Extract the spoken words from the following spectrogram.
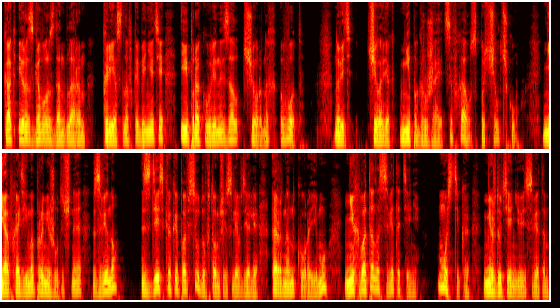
как и разговор с Дангларом, кресло в кабинете и прокуренный зал черных вод. Но ведь Человек не погружается в хаос по щелчку. Необходимо промежуточное звено. Здесь, как и повсюду, в том числе в деле Эрнанкура, ему не хватало света тени, мостика между тенью и светом.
